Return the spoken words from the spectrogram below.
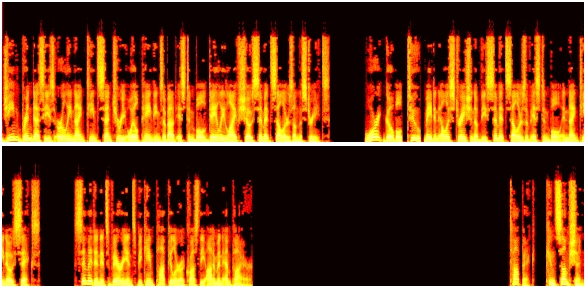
Jean Brindessi's early 19th-century oil paintings about Istanbul daily life show simit sellers on the streets. Warwick Goble, too, made an illustration of these simit sellers of Istanbul in 1906. Simit and its variants became popular across the Ottoman Empire. Consumption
